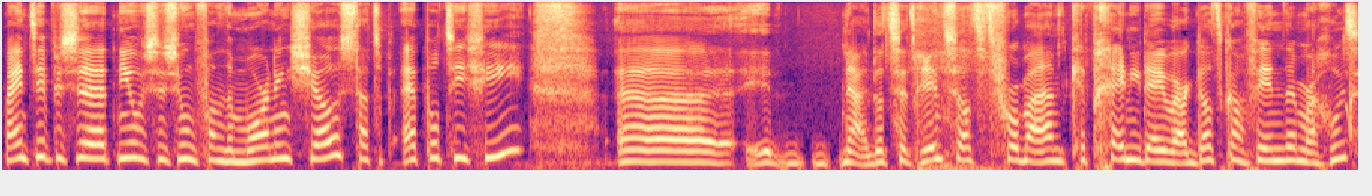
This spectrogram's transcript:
Mijn tip is eh, het nieuwe seizoen van The Morning Show. Staat op Apple TV. Eh, nou, dat zet Rins altijd voor me aan. Ik heb geen idee waar ik dat kan vinden, maar goed.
